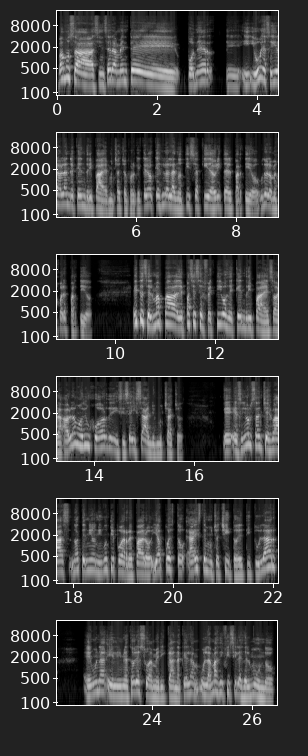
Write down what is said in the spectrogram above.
vamos a sinceramente poner, eh, y, voy a seguir hablando de Kendry Páez, muchachos, porque creo que es la noticia aquí de ahorita del partido, uno de los mejores partidos. Este es el mapa de pases efectivos de Kendry Páez. Ahora, hablamos de un jugador de 16 años, muchachos. Eh, el señor Sánchez Vaz no ha tenido ningún tipo de reparo y ha puesto a este muchachito de titular en una eliminatoria sudamericana, que es la, más difícil del mundo.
